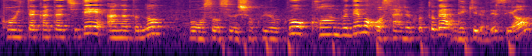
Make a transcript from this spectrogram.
こういった形であなたの暴走する食欲を昆布でも抑えることができるんですよ。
